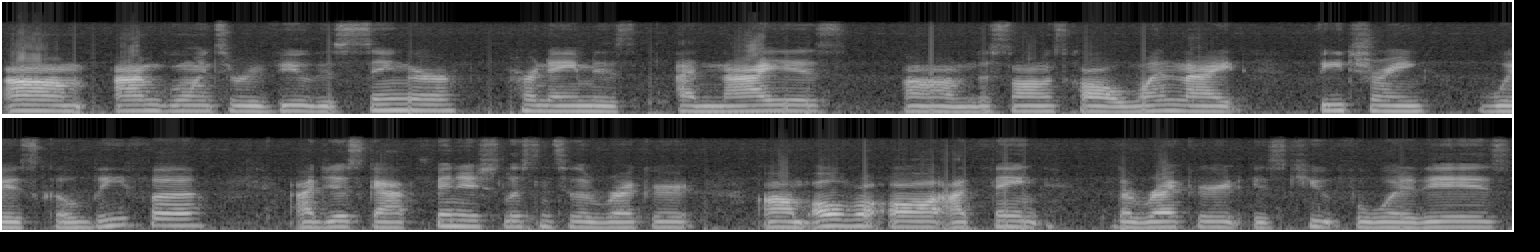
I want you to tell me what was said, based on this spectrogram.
um, I'm going to review this singer. Her name is Ayanis. Um, the song is called One Night, featuring Wiz Khalifa. I just got finished listening to the record. Um, overall, I think the record is cute for what it is.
